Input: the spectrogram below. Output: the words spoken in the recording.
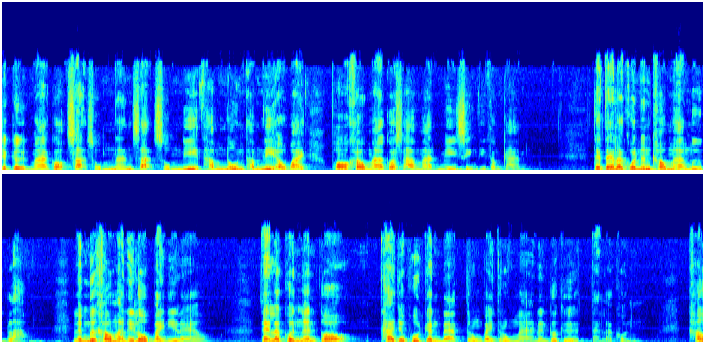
จะเกิดมาก็สะสมนั้นสะสมนี่ทำนู่นทำนี่เอาไว้ พอเข้ามาก็สามารถมีสิ่งที่ต้องการ แต่แต่ละคนนั้นเข้ามามือเปล่า และเมื่อเข้ามาในโลกใบนี้แล้ว แต่ละคนนั้นก็ถ้าจะพูดกันแบบตรงไปตรงมานั้นก็คือแต่ละคนเข้า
